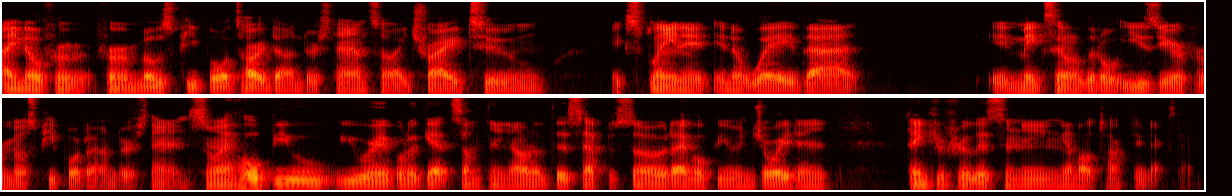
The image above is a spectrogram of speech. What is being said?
I know for for most people it's hard to understand, so I try to explain it in a way that it makes it a little easier for most people to understand. So I hope you you were able to get something out of this episode. I hope you enjoyed it. Thank you for listening and I'll talk to you next time.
